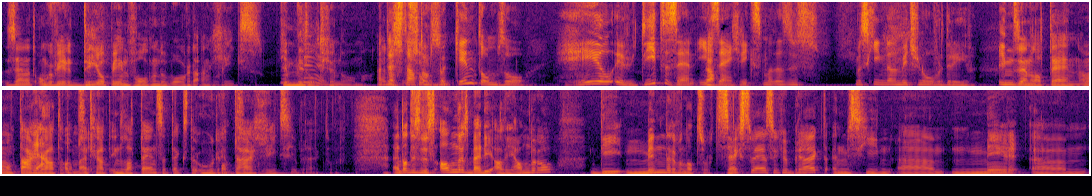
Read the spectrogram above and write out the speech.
zijn het ongeveer drie opeenvolgende woorden aan Grieks. Gemiddeld okay. genomen. Want hij dus staat soms... toch bekend om zo heel erudiet te zijn in ja. zijn Grieks, maar dat is dus misschien dan een beetje overdreven. In zijn Latijn, want daar ja, gaat het om. Het gaat in Latijnse teksten hoe er daar Grieks gebruikt wordt. En dat is dus anders bij die Alejandro, die minder van dat soort zegswijzen gebruikt en misschien um, meer um,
